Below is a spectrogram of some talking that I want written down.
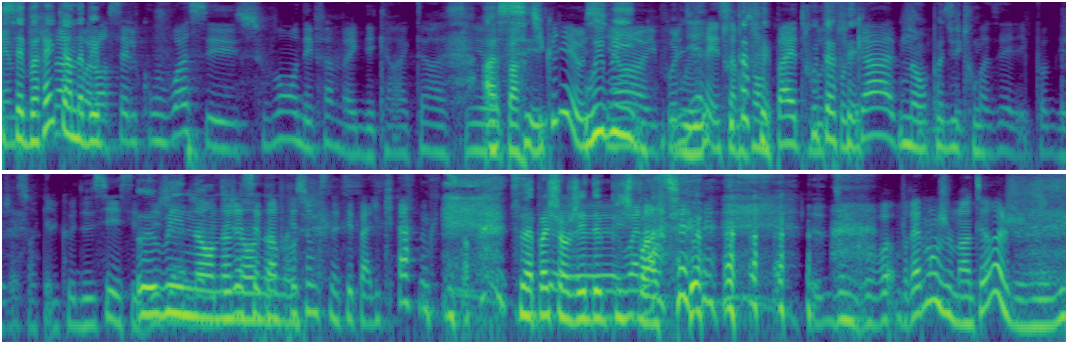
c'est vrai qu'il y en avait. Alors celles qu'on voit, c'est souvent des femmes avec des caractères assez euh, Ah, particuliers oui, aussi. oui, hein, il faut le oui, dire, et ça à semble pas être tout à votre fait. cas. Puis Non, on pas du tout. croisés à l'époque déjà sur quelques dossiers. Et c'est Euh, déjà, oui, non, non, déjà non, cette impression que ce n'était pas le cas. Ça n'a pas changé depuis, je vous rassure. donc vra- vraiment, je m'interroge. Je me dis,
